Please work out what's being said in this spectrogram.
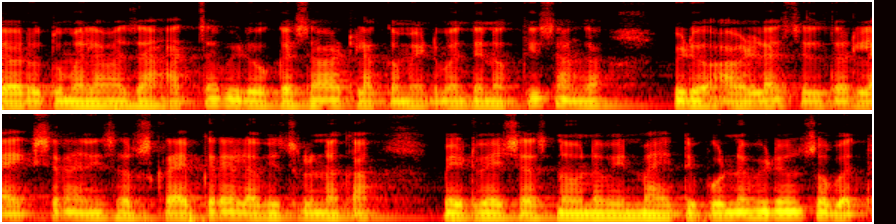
तर तुम्हाला माझा आजचा व्हिडिओ कसा वाटला कमेंटमध्ये नक्की सांगा. व्हिडिओ आवडला असेल तर लाईक शेअर आणि सबस्क्राईब करायला विसरू नका. भेटूया अशाच नवनवीन माहितीपूर्ण व्हिडिओसोबत.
